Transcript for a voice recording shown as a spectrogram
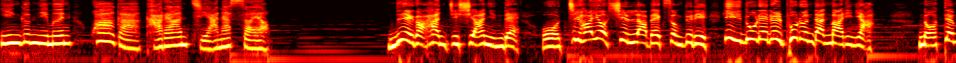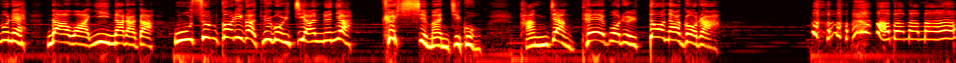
임금님은 화가 가라앉지 않았어요. 네가 한 짓이 아닌데 어찌하여 신라 백성들이 이 노래를 부른단 말이냐? 너 때문에 나와 이 나라가 웃음거리가 되고 있지 않느냐? 괘씸한 지고 당장 대궐을 떠나거라. 아바마마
